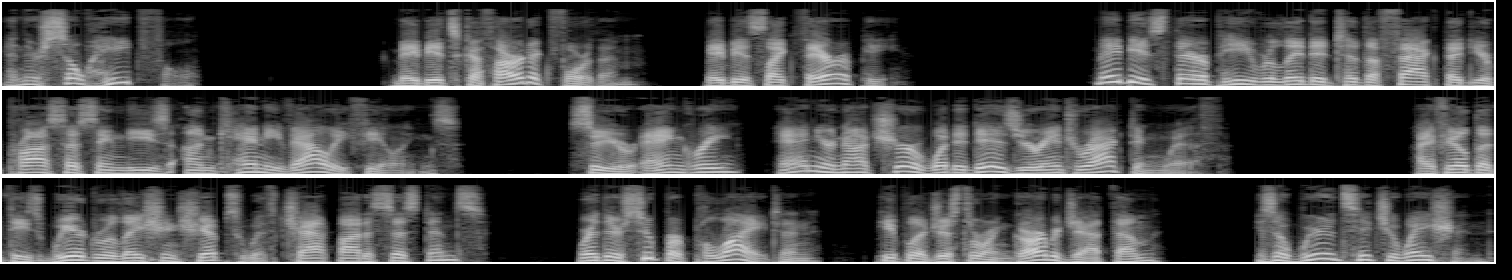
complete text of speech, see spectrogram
and they're so hateful. Maybe it's cathartic for them. Maybe it's like therapy. Maybe it's therapy related to the fact that you're processing these uncanny valley feelings. So you're angry, and you're not sure what it is you're interacting with. I feel that these weird relationships with chatbot assistants, where they're super polite and people are just throwing garbage at them, is a weird situation,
